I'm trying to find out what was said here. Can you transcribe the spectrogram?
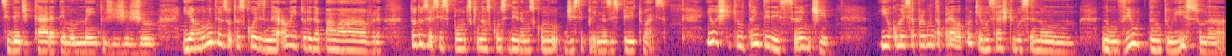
se dedicar a ter momentos de jejum e a muitas outras coisas, né? A leitura da palavra, todos esses pontos que nós consideramos como disciplinas espirituais. E eu achei aquilo tão interessante e eu comecei a perguntar para ela, por que você acha que você não, não viu tanto isso na,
